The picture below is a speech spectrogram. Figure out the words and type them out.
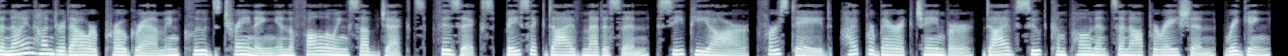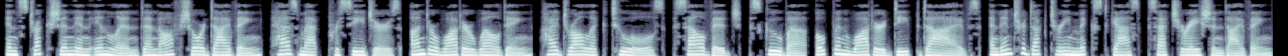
The 900-hour program includes training in the following subjects, physics, basic dive medicine, CPR, first aid, hyperbaric chamber, dive suit components and operation, rigging, instruction in inland and offshore diving, hazmat procedures, underwater welding, hydraulic tools, salvage, scuba, open water deep dives, and introductory mixed gas, saturation diving.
